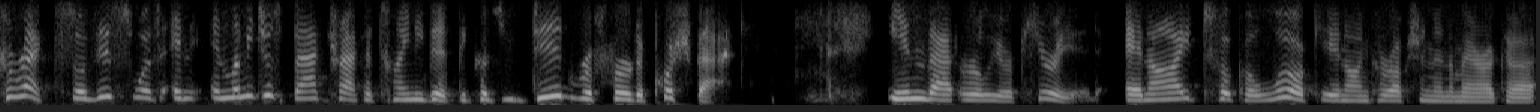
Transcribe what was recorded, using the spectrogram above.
Correct. So this was, and, and let me just backtrack a tiny bit because you did refer to pushback in that earlier period. And I took a look in on corruption in America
